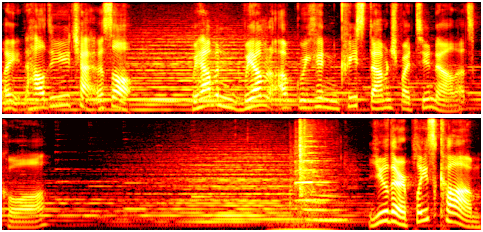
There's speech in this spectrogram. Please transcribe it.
Wait, how do you check? So, we haven't, we haven't, uh, we can increase damage by two now. That's cool. You there, please come.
